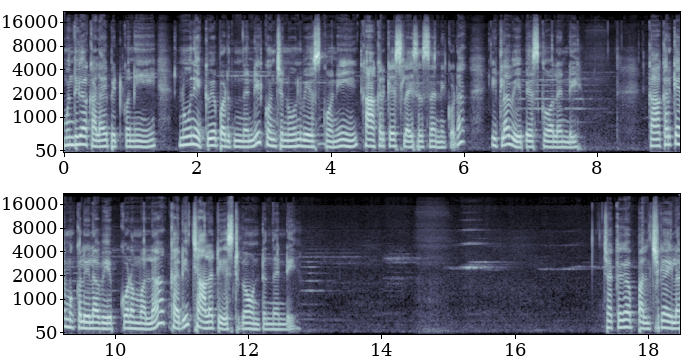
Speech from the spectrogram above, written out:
ముందుగా కళాయి పెట్టుకొని నూనె ఎక్కువే పడుతుందండి. కొంచెం నూనె వేసుకొని కాకరకాయ స్లైసెస్ అన్నీ కూడా ఇట్లా వేపేసుకోవాలండి. కాకరకాయ ముక్కలు ఇలా వేపుకోవడం వల్ల కర్రీ చాలా టేస్ట్గా ఉంటుందండి. చక్కగా పల్చగా ఇలా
